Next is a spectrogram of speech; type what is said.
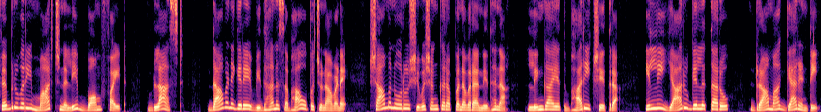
ಫೆಬ್ರವರಿ ಮಾರ್ಚ್ನಲ್ಲಿ ಬಾಂಬ್ ಫೈಟ್. ಬ್ಲಾಸ್ಟ್. ದಾವಣಗೆರೆ ವಿಧಾನಸಭಾ ಉಪಚುನಾವಣೆ. ಶಾಮನೂರು ಶಿವಶಂಕರಪ್ಪನವರ ನಿಧನ ಲಿಂಗಾಯತ್ ಭಾರೀ ಕ್ಷೇತ್ರ. ಇಲ್ಲಿ ಯಾರು ಗೆಲ್ಲುತ್ತಾರೋ ಡ್ರಾಮಾ ಗ್ಯಾರಂಟಿ.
